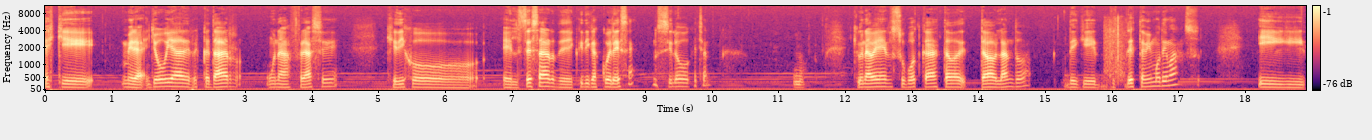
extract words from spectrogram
Es que, mira, yo voy a rescatar una frase que dijo el César de Críticas QLS. No sé si lo cachan. No. Que una vez en su podcast estaba, estaba hablando de que de este mismo tema y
